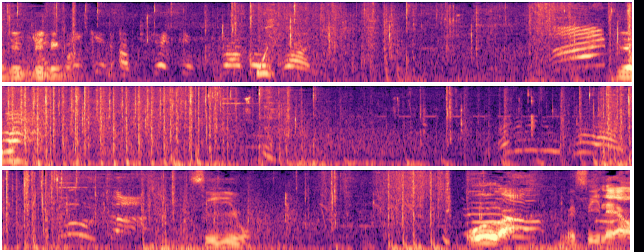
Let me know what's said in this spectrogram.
มันบินบินหนึ่งว่ะ Taken objective Bravo Ui. 1. เยอะปะฟรีอยู่เอ้อไม่ฟรีแล้ว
